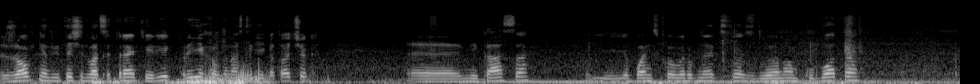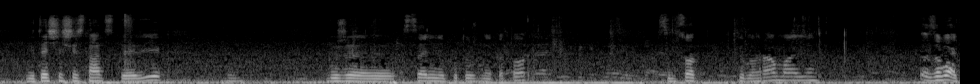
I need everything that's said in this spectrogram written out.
жовтня 2023 рік приїхав до нас такий каточок е, Мікаса японського виробництва з двигуном Кубота. 2016 рік. Дуже сильний потужний каток. 700 кг має. Заводь.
